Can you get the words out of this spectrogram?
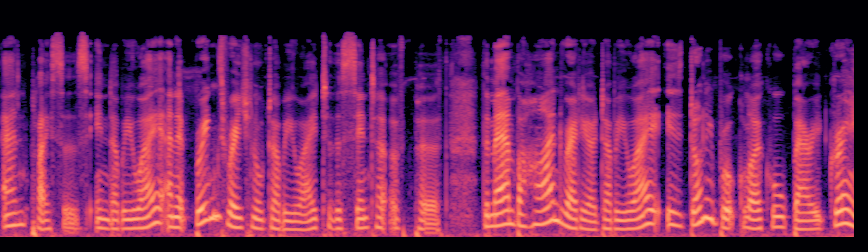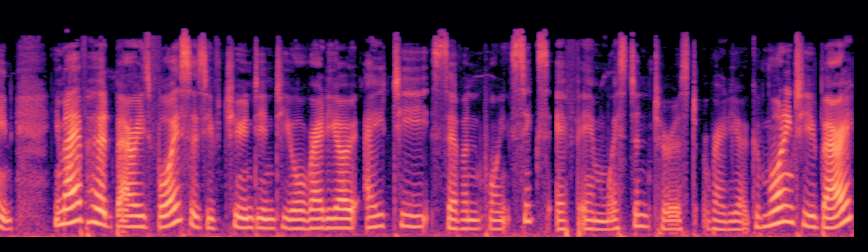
and places in WA and it brings regional WA to the centre of Perth. The man behind Radio WA is Donnybrook local Barry Green. You may have heard Barry's voice as you've tuned into your radio 87.6 FM Western Tourist Radio. Good morning to you, Barry.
